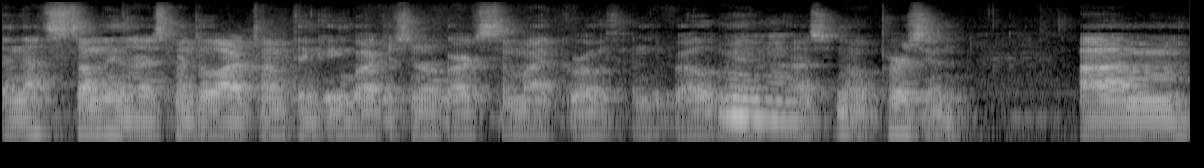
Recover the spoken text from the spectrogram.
and that's something that I spent a lot of time thinking about, just in regards to my growth and development Mhm. as you know a person. Um,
